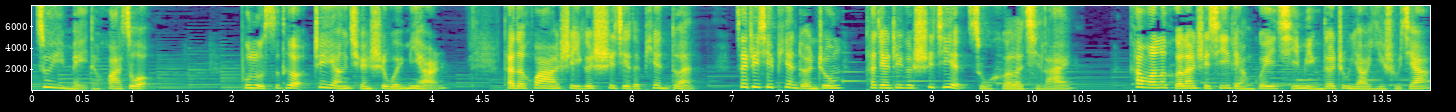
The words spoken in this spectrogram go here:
最美的画作。”普鲁斯特这样诠释维米尔：他的画是一个世界的片段，在这些片段中，他将这个世界组合了起来。看完了荷兰时期两位齐名的重要艺术家。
